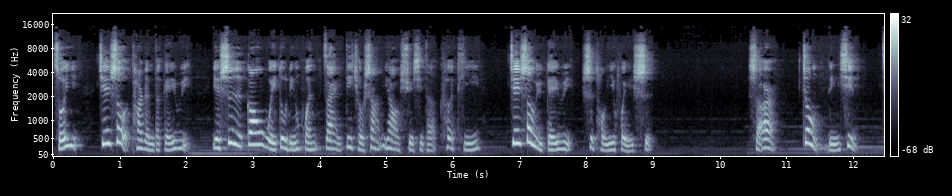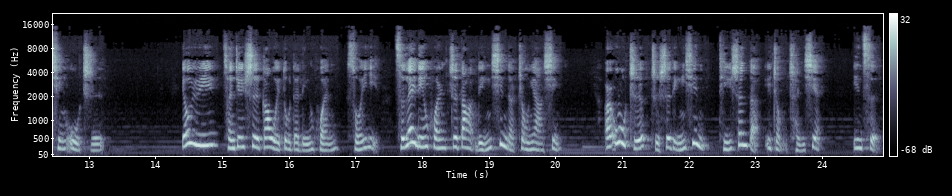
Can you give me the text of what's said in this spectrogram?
所以，接受他人的给予，也是高维度灵魂在地球上要学习的课题。接受与给予是同一回事。十二。重灵性，轻物质。由于曾经是高维度的灵魂，所以此类灵魂知道灵性的重要性，而物质只是灵性提升的一种呈现。因此，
